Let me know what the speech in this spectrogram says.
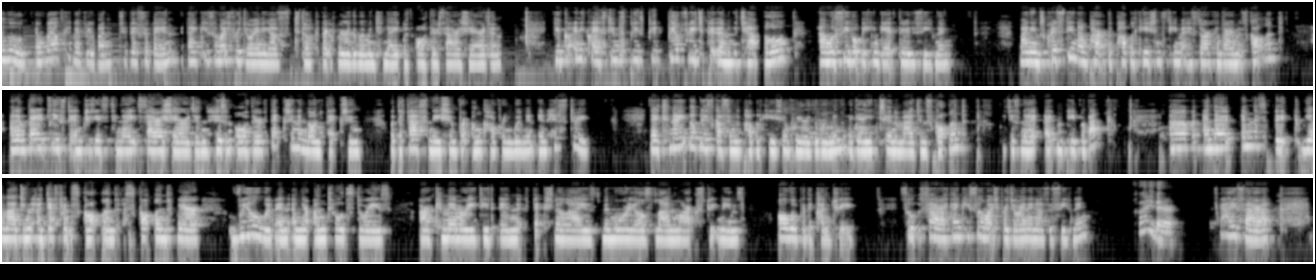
Hello and welcome everyone to this event. Thank you so much for joining us to talk about Where the Women tonight with author Sara Sheridan. If you've got any questions, please feel free to put them in the chat below and we'll see what we can get through this evening. My name's Christine, I'm part of the publications team at Historic Environment Scotland and I'm very pleased to introduce tonight Sara Sheridan, who's an author of fiction and non-fiction with a fascination for uncovering women in history. Now, tonight they'll be discussing the publication Where Are the Women, a guide to an imagined Scotland, which is now out in paperback. Um, and now, in this book, we imagine a different Scotland, a Scotland where real women and their untold stories are commemorated in fictionalised memorials, landmarks, street names all over the country. So, Sara, thank you so much for joining us this evening. Hi there. Hi, Sara.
